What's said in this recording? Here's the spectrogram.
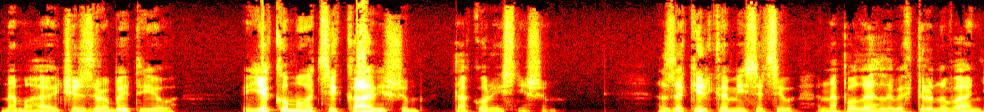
намагаючись зробити його якомога цікавішим та кориснішим. За кілька місяців наполегливих тренувань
